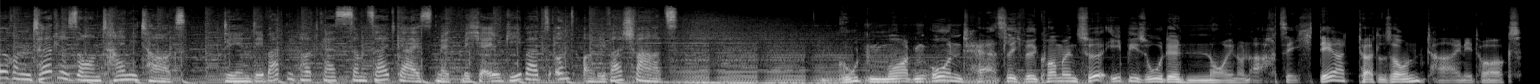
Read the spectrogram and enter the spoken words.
hören Turtle Zone Tiny Talks, den Debattenpodcast zum Zeitgeist mit Michael Gebert und Oliver Schwarz. Guten Morgen und herzlich willkommen zur Episode 89 der Turtle Zone Tiny Talks.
